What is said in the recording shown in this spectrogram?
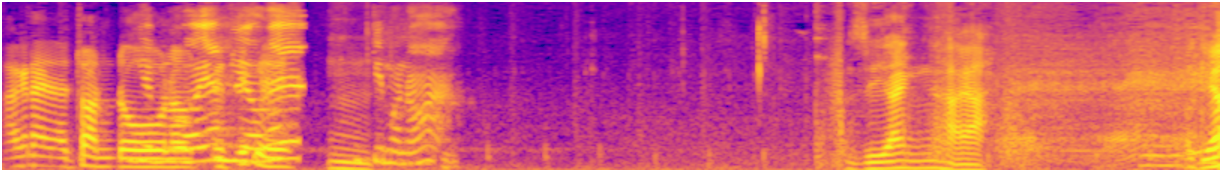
À cái này là chọn đồ nhiều nó rồi em khuyến khích nhiều gì? đấy. Ừ. kim vào nó à gì anh Hải à? Ừ, kìa.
